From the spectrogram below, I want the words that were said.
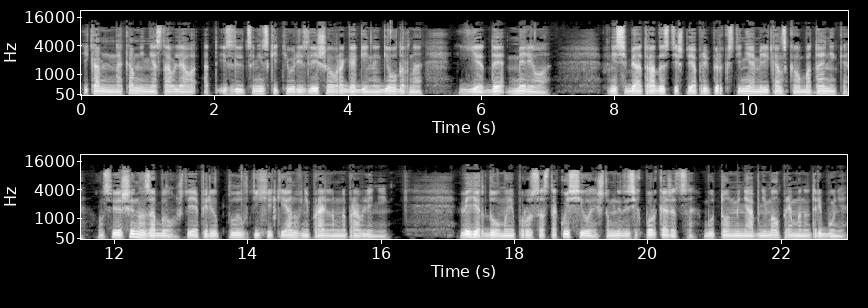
и камень на камне не оставляла от изоляционистской теории злейшего врага Гейна Гелдерна Е.Д. Мерила. Вне себя от радости, что я припер к стене американского ботаника, он совершенно забыл, что я переплыл Тихий океан в неправильном направлении. Ветер дул мои паруса с такой силой, что мне до сих пор кажется, будто он меня обнимал прямо на трибуне,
